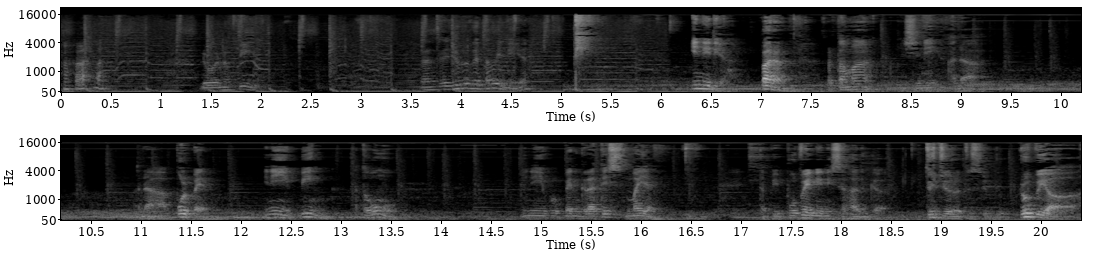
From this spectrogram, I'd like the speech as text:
Ada warna pink. Dan saya juga gak tahu ini ya. Ini dia barang. Pertama di sini ada ada pulpen. Ini pink atau ungu? Ini pulpen gratis lumayan. Tapi pulpen ini seharga 700 ribu rupiah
